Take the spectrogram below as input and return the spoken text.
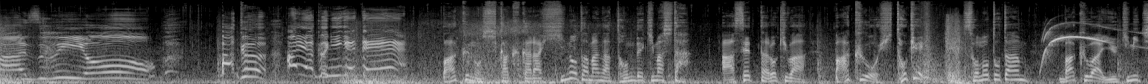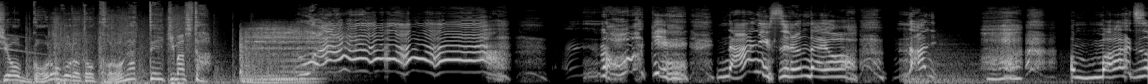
まずいよ。バク早く逃げて。バクの死角から火の玉が飛んできました。焦ったロキはバクを一蹴り。その途端バクは雪道をゴロゴロと転がっていきました。うわー！ロキ何するんだよ。何？はあまずいぞ。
